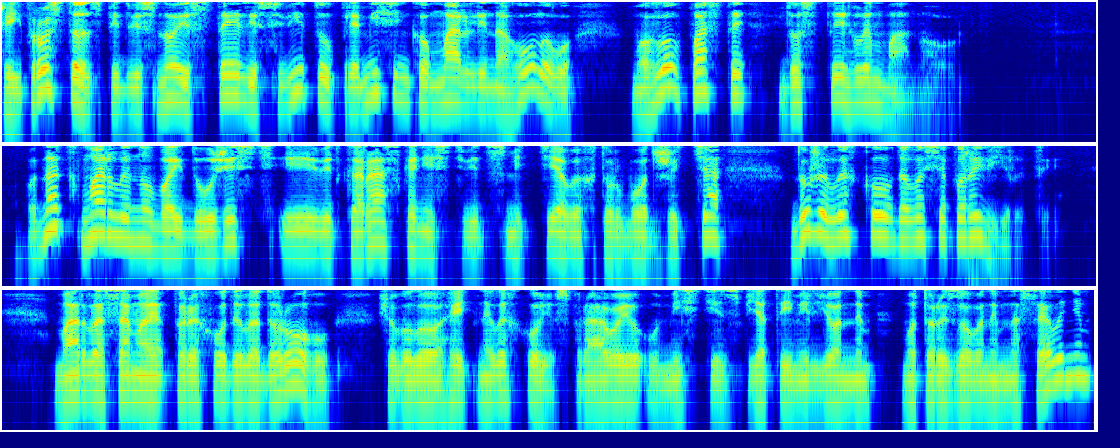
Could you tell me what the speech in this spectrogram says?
чи й просто з підвісної стелі світу прямісінько марлі на голову могло впасти достигле манго. Однак Марлину байдужість і відкарасканість від сміттєвих турбот життя дуже легко вдалося перевірити. Марла саме переходила дорогу, що було геть нелегкою справою у місті з п'ятимільйонним моторизованим населенням,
